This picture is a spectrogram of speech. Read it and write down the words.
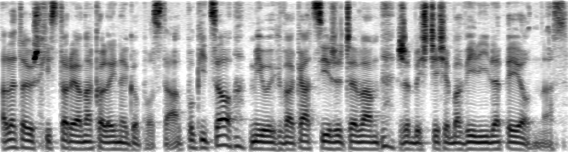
Ale to już historia na kolejnego posta. A póki co, miłych wakacji życzę wam, żebyście się bawili lepiej od nas.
